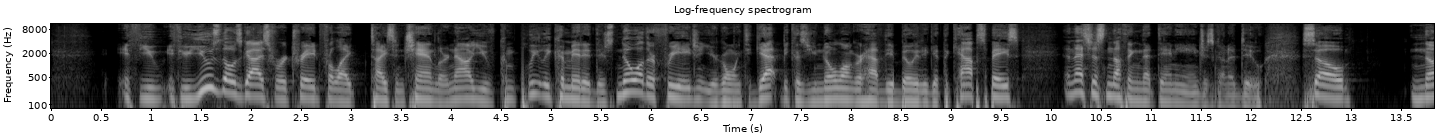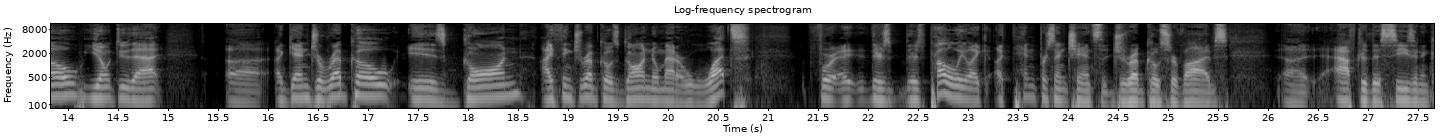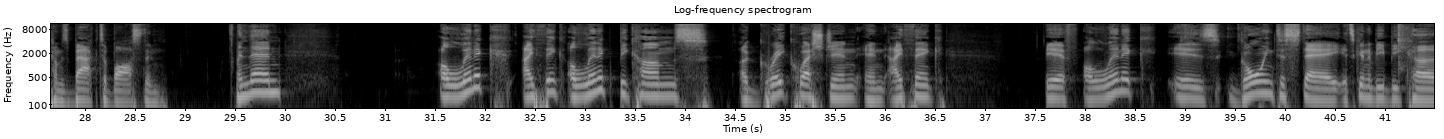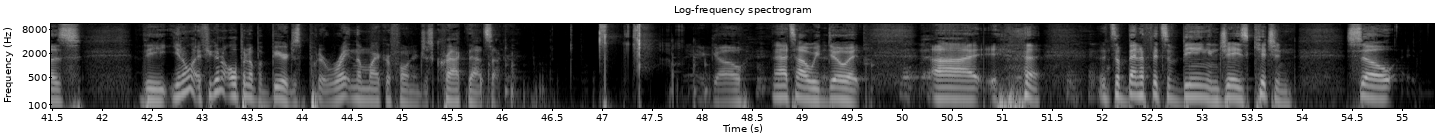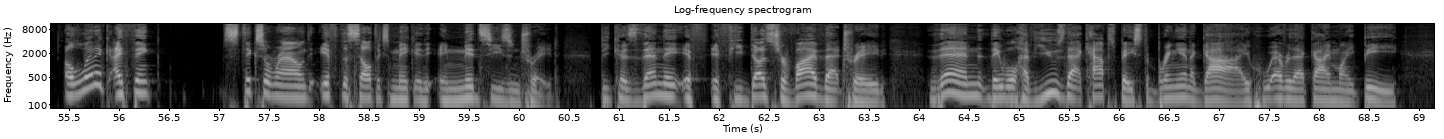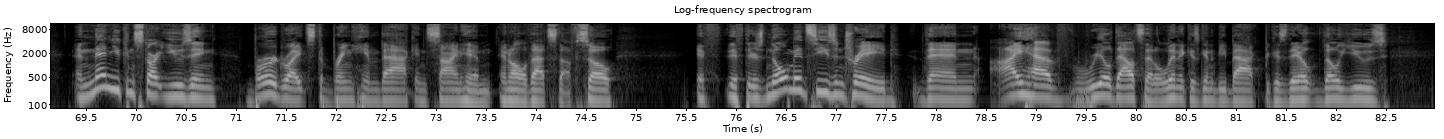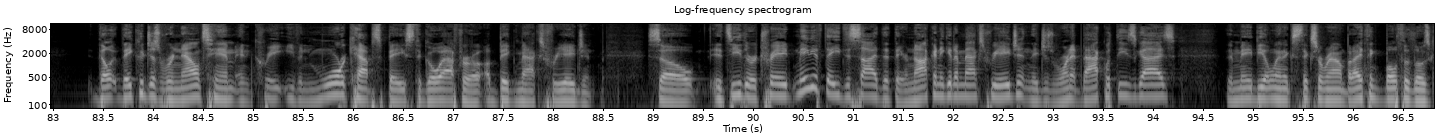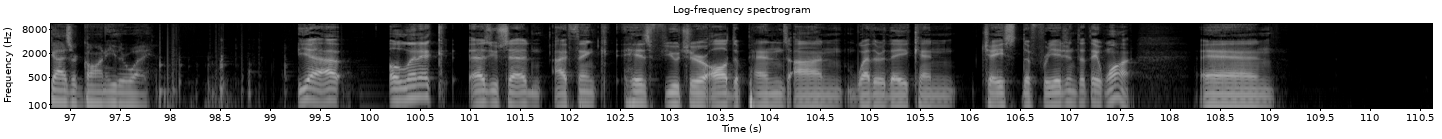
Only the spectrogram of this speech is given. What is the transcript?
if you if you use those guys for a trade for like Tyson Chandler, now you've completely committed. There's no other free agent you're going to get because you no longer have the ability to get the cap space, and that's just nothing that Danny Ainge is going to do. So, no, you don't do that. Uh, again, Jerebko is gone. I think Jerebko is gone no matter what. For uh, there's there's probably like a ten percent chance that Jerebko survives uh, after this season and comes back to Boston, and then Olynyk, I think Olynyk becomes a great question, and I think if Olynyk is going to stay, it's going to be because the you know what, if you're going to open up a beer, just put it right in the microphone and just crack that sucker. There you go. That's how we do it. Uh, it's the benefits of being in Jay's kitchen. So Olynyk, I think, sticks around if the Celtics make a, a mid-season trade because then they if if he does survive that trade, then they will have used that cap space to bring in a guy, whoever that guy might be, and then you can start using bird rights to bring him back and sign him and all of that stuff. So if if there's no midseason trade, then I have real doubts that Olynyk is going to be back because they'll they'll use they'll, they could just renounce him and create even more cap space to go after a, a big max free agent. So it's either a trade. Maybe if they decide that they're not going to get a max free agent and they just run it back with these guys, then maybe Olynyk sticks around. But I think both of those guys are gone either way. Yeah, uh, Olynyk, as you said, I think his future all depends on whether they can chase the free agent that they want, and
